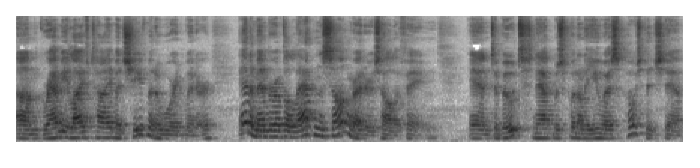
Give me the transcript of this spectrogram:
Um, Grammy Lifetime Achievement Award winner and a member of the Latin Songwriters Hall of Fame. And to boot, Nat was put on a U.S. postage stamp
